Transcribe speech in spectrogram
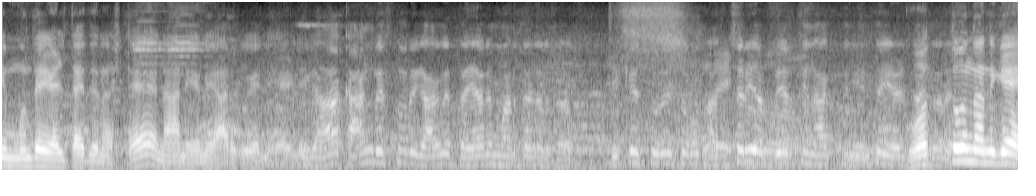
ನಿಮ್ಮ ಮುಂದೆ ಹೇಳ್ತಾ ಇದ್ದೀನಿ ಅಷ್ಟೇ. ನಾನೇನು ಯಾರಿಗೂ ಏನು ಹೇಳಿ ಈಗ ಕಾಂಗ್ರೆಸ್ನವ್ರು ಈಗಾಗಲೇ ತಯಾರಿ ಮಾಡ್ತಾ ಇದ್ದಾರೆ ಸರ್. ಡಿ ಕೆ ಸುರೇಶ್ ಅವರು ಅಚ್ಚರಿ ಅಭ್ಯರ್ಥಿ ಹಾಕ್ತೀನಿ ಅಂತ ಹೇಳಿ ಗೊತ್ತು ನನಗೆ.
